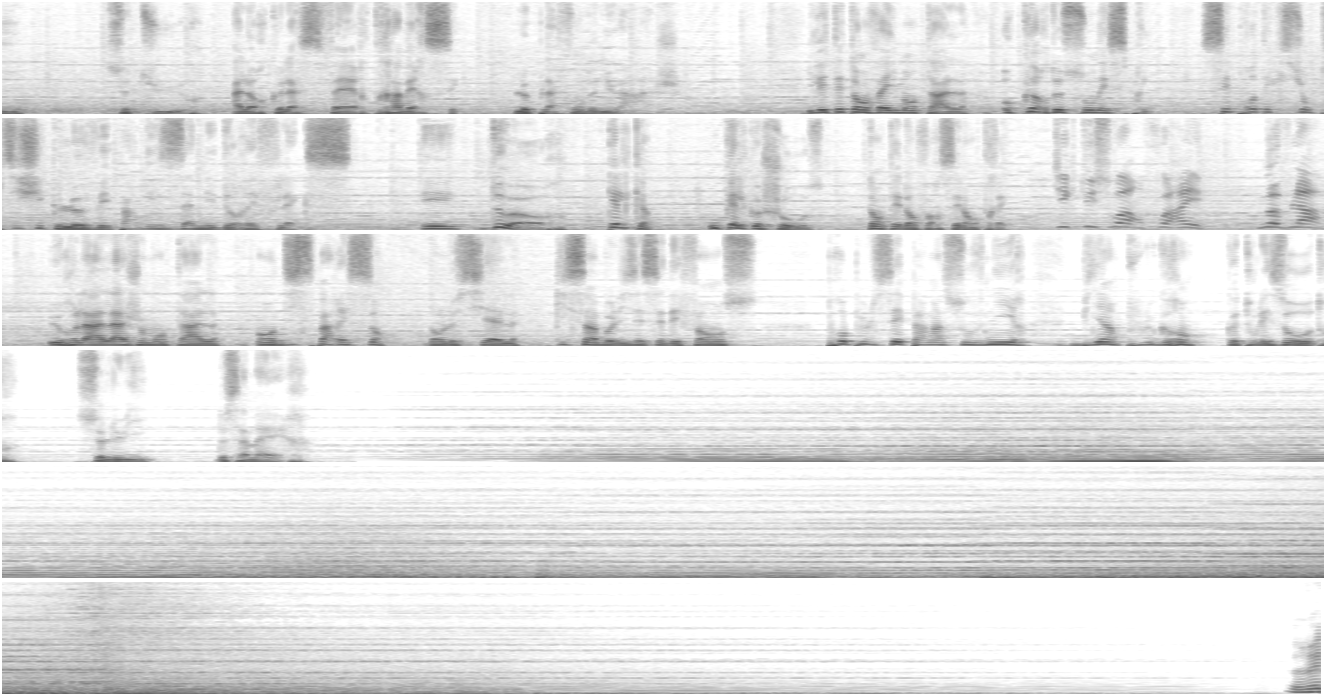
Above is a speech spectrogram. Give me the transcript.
se turent alors que la sphère traversait le plafond de nuages. Il était en veille mentale, au cœur de son esprit, ses protections psychiques levées par des années de réflexes. Et dehors, quelqu'un ou quelque chose tentait d'en forcer l'entrée. Qui que tu sois, enfoiré Me v'là hurla l'âge mental en disparaissant dans le ciel qui symbolisait ses défenses, propulsé par un souvenir bien plus grand que tous les autres, celui de sa mère.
